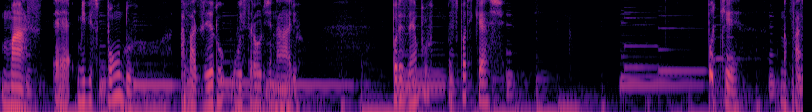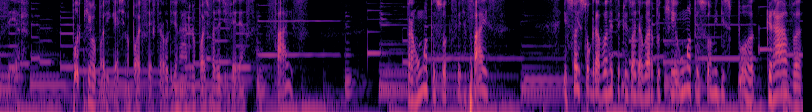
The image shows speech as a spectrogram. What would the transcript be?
mas é, me dispondo a fazer o, o extraordinário. Por exemplo, esse podcast. Por que não fazer? Por que meu podcast não pode ser extraordinário, não pode fazer diferença? Faz. Para uma pessoa que seja, faz. E só estou gravando esse episódio agora porque uma pessoa me disse: porra, grava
